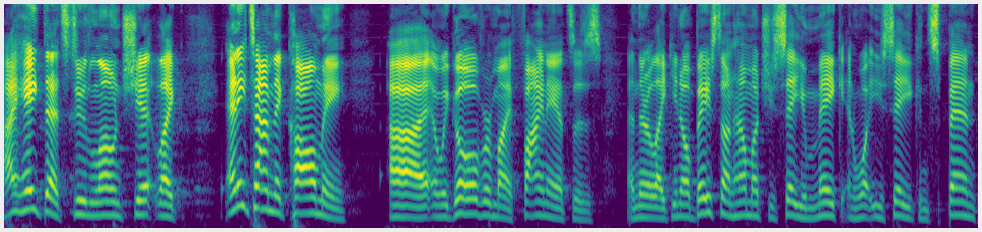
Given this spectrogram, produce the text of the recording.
I hate that student loan shit. Like, anytime they call me uh, and we go over my finances, and they're like, you know, based on how much you say you make and what you say you can spend,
